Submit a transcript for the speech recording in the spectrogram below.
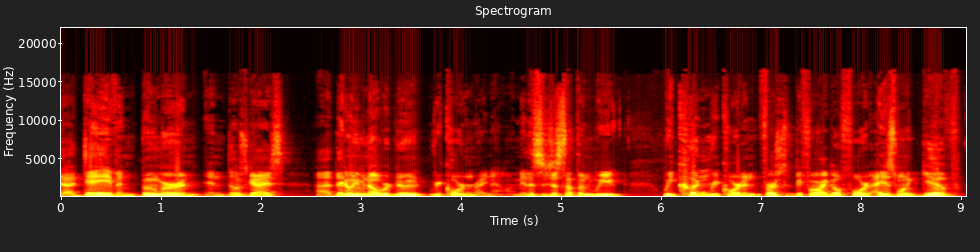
uh, Dave and Boomer and, and those guys, uh, they don't even know we're doing recording right now. I mean, this is just something we we couldn't record. And first, before I go forward, I just want to give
